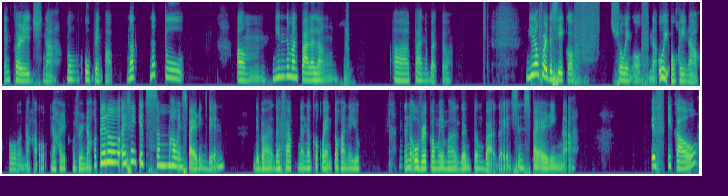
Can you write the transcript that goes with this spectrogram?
encourage na mag-open up. Not to um hindi naman para lang uh, paano ba to? Hindi lang for the sake of showing off na, uy, okay na ako, naka, naka-recover na ako. Pero I think it's somehow inspiring din. 'di ba? The fact na nagkukwento ka na you na na-overcome mo yung mga gantong bagay. It's inspiring na if ikaw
